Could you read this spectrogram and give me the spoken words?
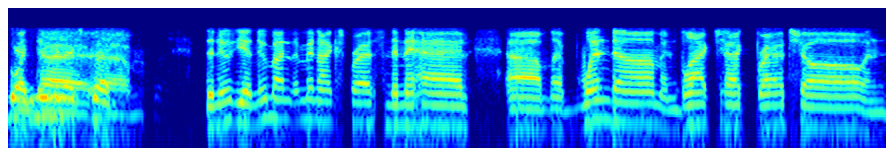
Yeah, what, the new Midnight uh, Express. Um, the new yeah new Midnight Express, and then they had um like Windham and Blackjack Bradshaw, and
